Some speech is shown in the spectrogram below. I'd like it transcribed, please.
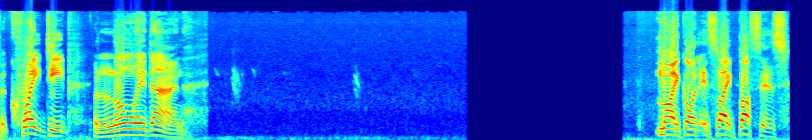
but quite deep, but a long way down. My God, it's like buses.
